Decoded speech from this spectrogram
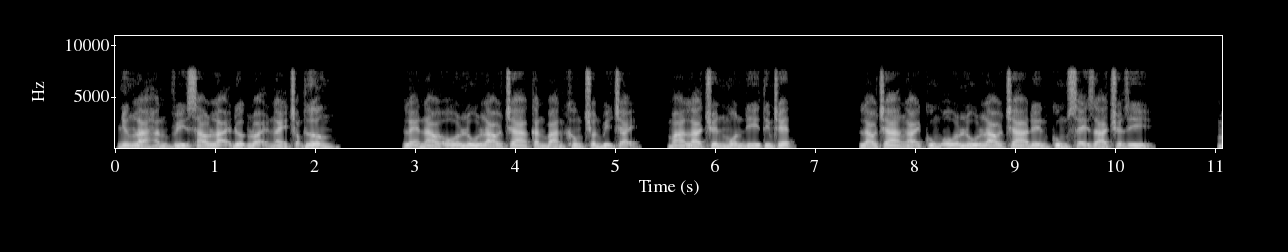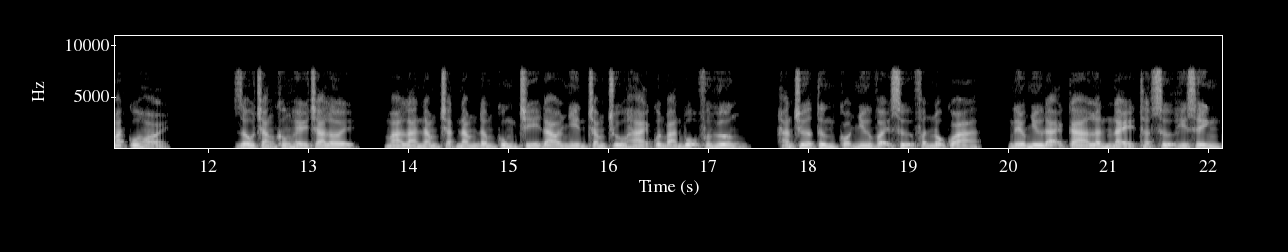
nhưng là hắn vì sao lại được loại này trọng thương. Lẽ nào ổ lù lao cha căn bản không chuẩn bị chạy, mà là chuyên môn đi tìm chết. Lao cha ngài cùng ổ lù lao cha đến cùng xảy ra chuyện gì? Mắt cô hỏi. Dâu trắng không hề trả lời, mà là nắm chặt nắm đấm cùng chỉ đao nhìn chăm chú hải quân bản bộ phương hướng. Hắn chưa từng có như vậy sự phẫn nộ qua, nếu như đại ca lần này thật sự hy sinh,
